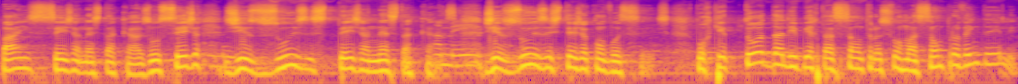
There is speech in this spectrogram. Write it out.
paz seja nesta casa, ou seja, Amém. Jesus esteja nesta casa. Amém. Jesus esteja com vocês, porque toda libertação, transformação provém dele.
